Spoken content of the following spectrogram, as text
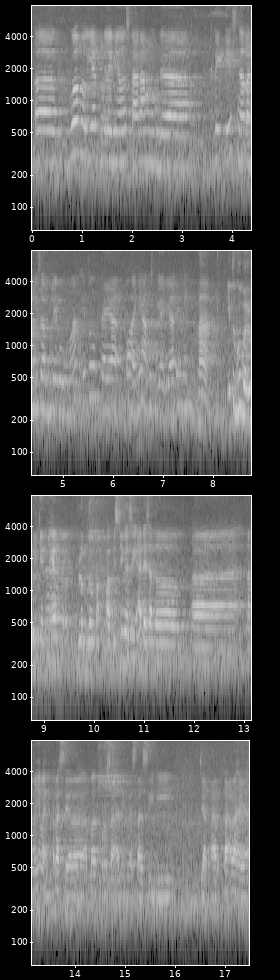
eh gue ngelihat milenial sekarang udah kritis nggak akan bisa beli rumah itu kayak wah ini harus diajarin nih. nah itu gue baru bikin Ah. ya belum gue publish juga sih ada satu eh, namanya Lentras ya apa perusahaan investasi di Jakarta lah ya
